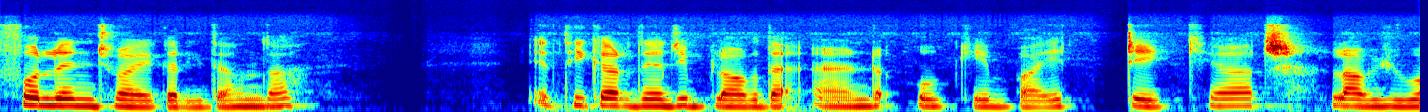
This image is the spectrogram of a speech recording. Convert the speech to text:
ਫੁੱਲ ਇੰਜੋਏ ਕਰੀਦਾ ਹੁੰਦਾ। ਇੱਥੇ ਕਰਦੇ ਹਾਂ ਜੀ ਬਲੋਗ ਦਾ end okay bye take care love you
